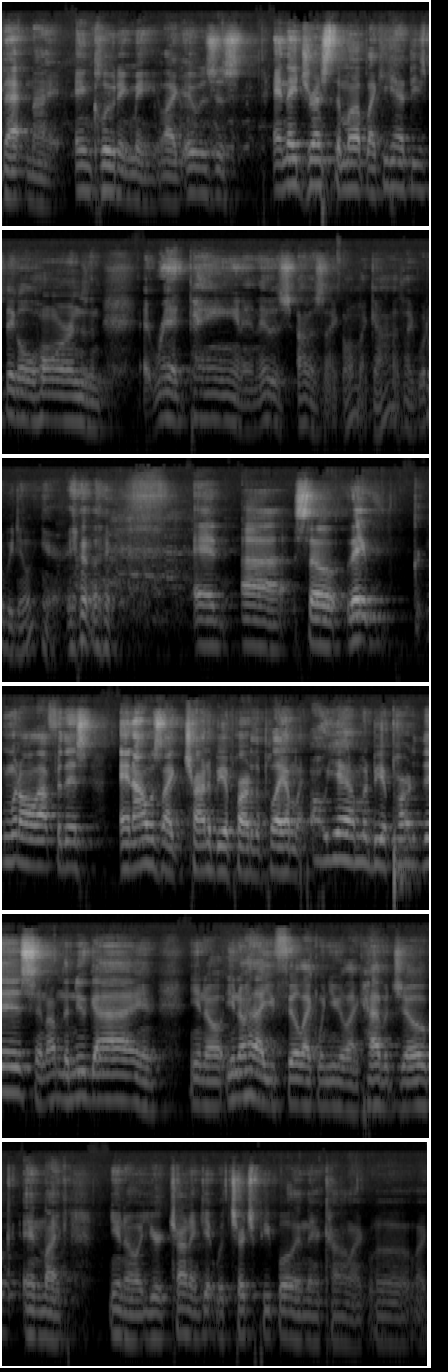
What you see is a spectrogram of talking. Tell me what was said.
that night including me. Like it was just and they dressed him up like he had these big old horns and red paint, and it was I was like, oh my god, like what are we doing here? and uh, so they went all out for this, and I was like trying to be a part of the play. I'm like, oh yeah, I'm gonna be a part of this, and I'm the new guy, and you know, you know how you feel like when you like have a joke and like you know you're trying to get with church people and they're kind of like, well, like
